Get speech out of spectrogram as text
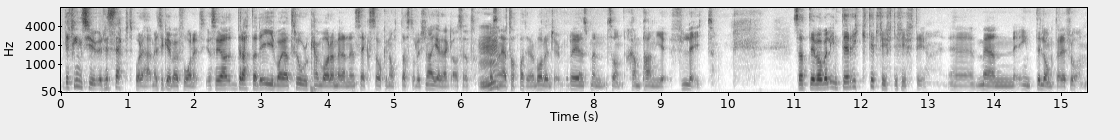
det finns ju recept på det här, men det tycker jag var fånigt. Alltså jag drattade i vad jag tror kan vara mellan en 6 och en 8 Stolichnaya i det här glaset. Mm. Och sen har jag toppat det med Bollinger. Och det är som en sån champagneflöjt. Så att det var väl inte riktigt 50-50. Eh, men inte långt därifrån.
